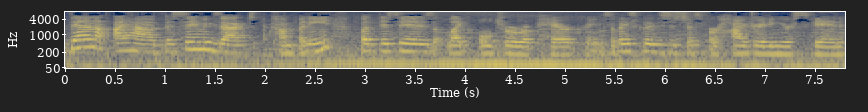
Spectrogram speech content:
Then I have the same exact company, but this is like Ultra Repair Cream. So basically this is just for hydrating your skin.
